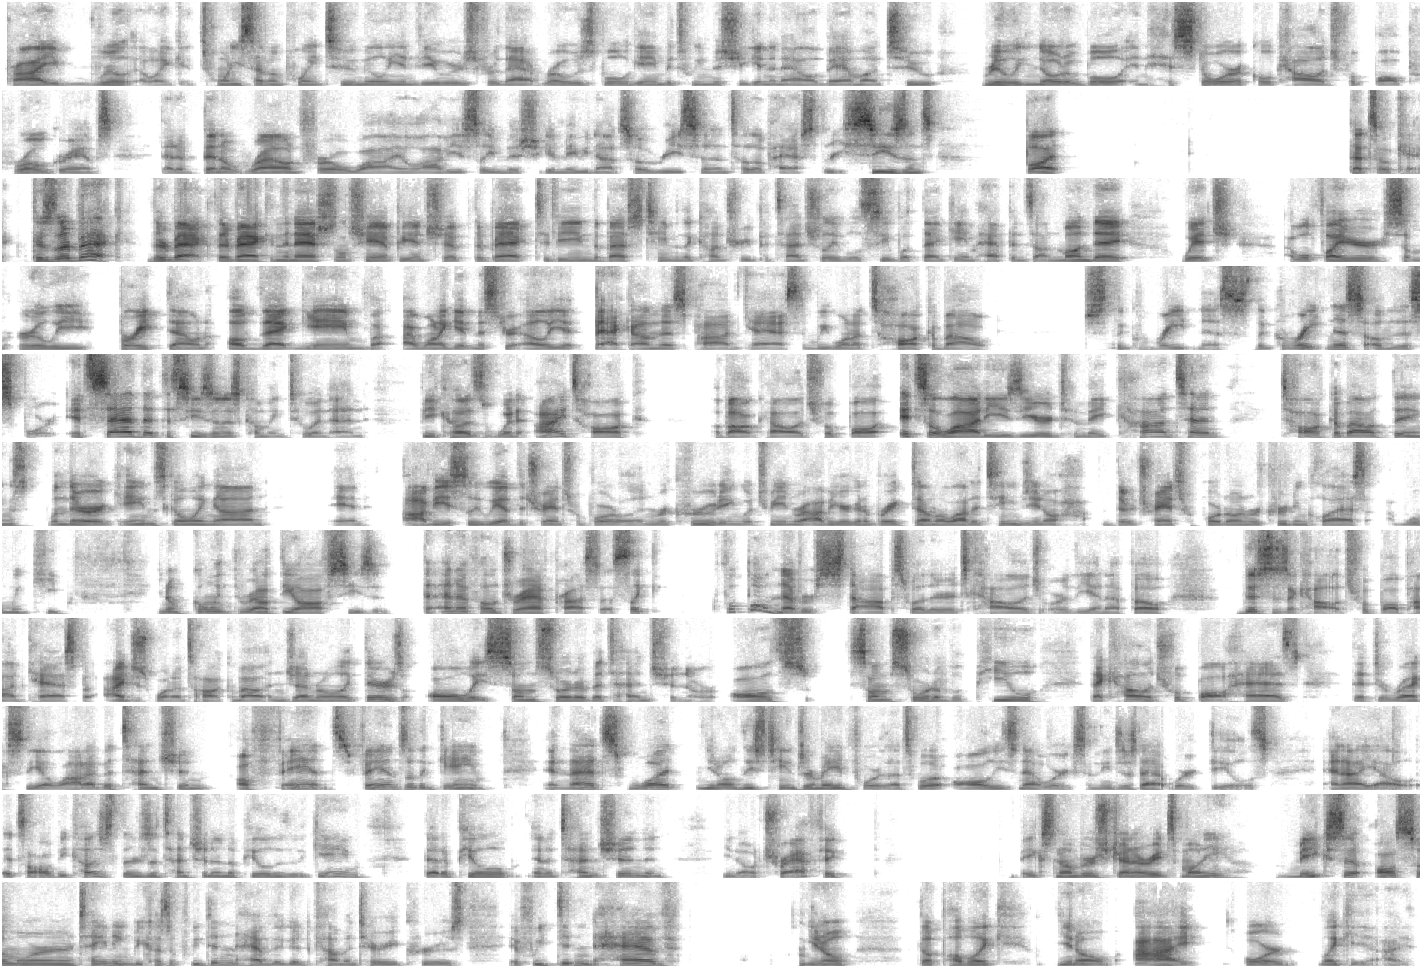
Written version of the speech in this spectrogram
Probably really like 27.2 million viewers for that Rose Bowl game between Michigan and Alabama. Two really notable and historical college football programs that have been around for a while. Obviously, Michigan, maybe not so recent until the past three seasons, but that's okay because they're back. They're back. They're back in the national championship. They're back to being the best team in the country potentially. We'll see what that game happens on Monday, which I will fire some early breakdown of that game, but I want to get Mr. Elliott back on this podcast and we want to talk about just the greatness, the greatness of this sport. It's sad that the season is coming to an end because when I talk about college football, it's a lot easier to make content, talk about things when there are games going on. And obviously, we have the transfer portal and recruiting, which me and Robbie are going to break down a lot of teams, you know, their transfer portal and recruiting class. When we keep, you know, going throughout the offseason, the NFL draft process, like football never stops, whether it's college or the NFL this is a college football podcast, but I just want to talk about in general. Like there is always some sort of attention or all some sort of appeal that college football has that directs the a lot of attention of fans, fans of the game. And that's what, you know, these teams are made for. That's what all these networks and these network deals, NIL, it's all because there's attention and appeal to the game that appeal and attention and, you know, traffic makes numbers, generates money, makes it also more entertaining because if we didn't have the good commentary crews, if we didn't have, you know, the public, you know, eye or like I,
